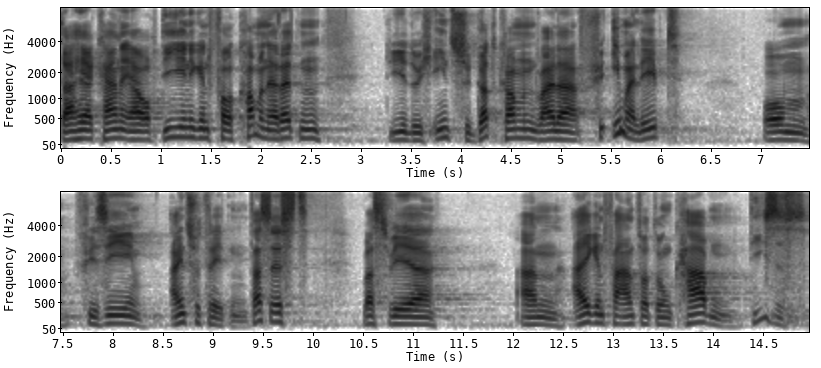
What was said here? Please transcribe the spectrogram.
Daher kann er auch diejenigen vollkommen erretten, die durch ihn zu Gott kommen, weil er für immer lebt, um für sie einzutreten. Das ist, was wir an Eigenverantwortung haben, dieses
